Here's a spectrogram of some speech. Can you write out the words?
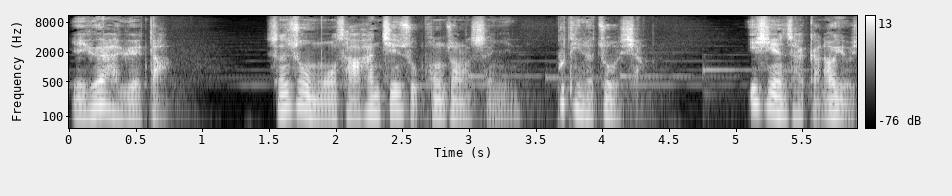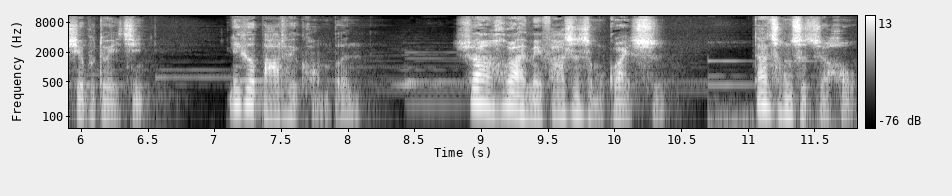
也越来越大，绳索摩擦和金属碰撞的声音不停的作响。一行人才感到有些不对劲，立刻拔腿狂奔。虽然后来没发生什么怪事，但从此之后，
